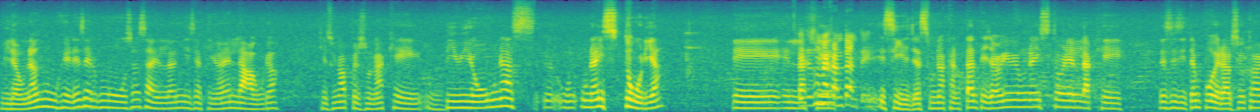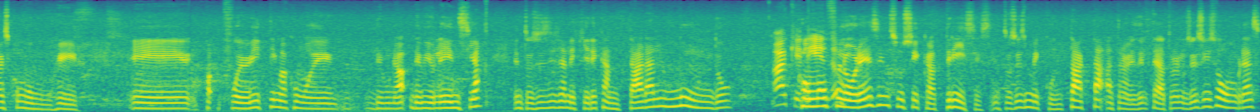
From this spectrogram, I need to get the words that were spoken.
Mira, unas mujeres hermosas, hay la iniciativa de Laura, que es una persona que vivió unas, un- una historia eh, en la ¿Ella es una cantante? eh, sí, ella es una cantante, ella vive una historia en la que necesita empoderarse otra vez como mujer. Eh, fue víctima como de, de una, de violencia, entonces ella le quiere cantar al mundo Ah, cómo lindo. florecen sus cicatrices. Entonces me contacta a través del Teatro de Luces y Sombras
